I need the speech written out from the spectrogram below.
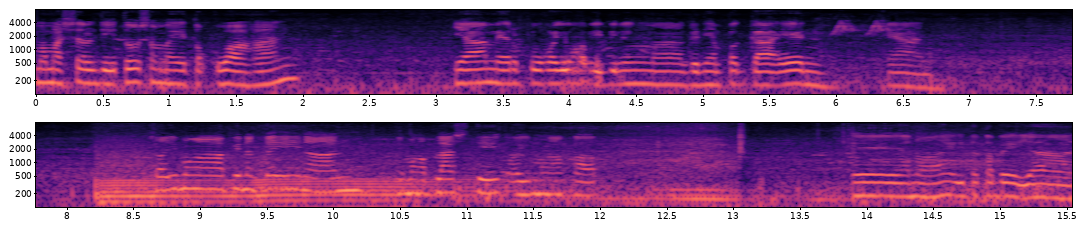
mamasyal dito sa may Tokwahan, yeah, meron po kayong mabibiling mga ganyang pagkain. Ayan. So, yung mga pinagkainan, yung mga plastic o yung mga cup, eh, ano ay, itatabi. Yan.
